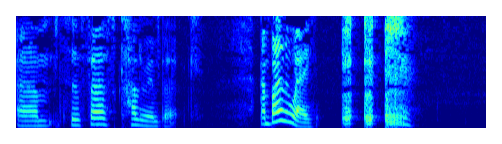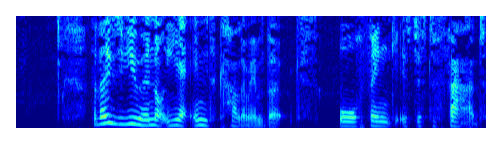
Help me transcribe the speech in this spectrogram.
Um, so the first colouring book, and by the way, for those of you who are not yet into colouring books or think it's just a fad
